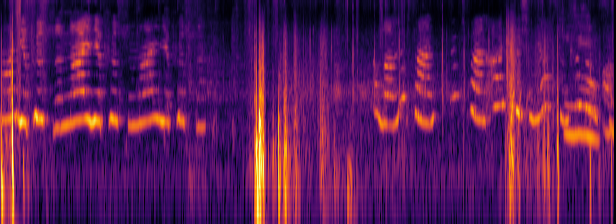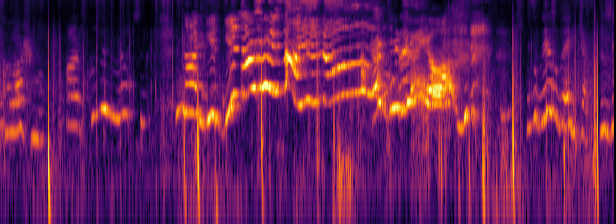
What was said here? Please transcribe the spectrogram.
Nail yapıyorsun, Nail yapıyorsun, Nail yapıyorsun. Allah'ım lütfen, lütfen arkadaşım yapsın, kızım. Arkadaş mı? Ar kuzenim yapsın. Nail gir, gir Nail, Nail. Ya giremiyor. Zıplaya zıplaya gideceğim. Hızlı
